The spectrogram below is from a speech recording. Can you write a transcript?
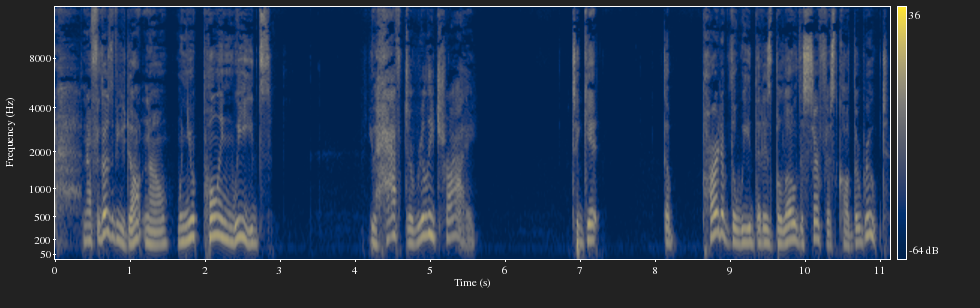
Now, for those of you who don't know, when you're pulling weeds, you have to really try to get the part of the weed that is below the surface called the root.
